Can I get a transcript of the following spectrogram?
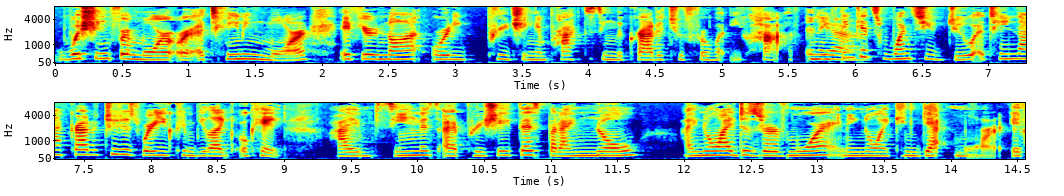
wishing for more or attaining more if you're not already preaching and practicing the gratitude for what you have? And I think it's once you do attain that gratitude is where you can be like, okay, I'm seeing this, I appreciate this, but I know. I know I deserve more and I know I can get more. If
